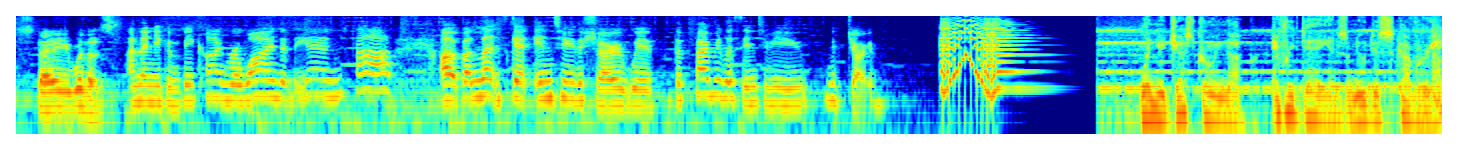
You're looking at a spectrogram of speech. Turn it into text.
Stay with us. And then you can be kind, rewind at the end. Ah. Uh, but let's get into the show with the fabulous interview with Joe. When you're just growing up, every day is a new discovery.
